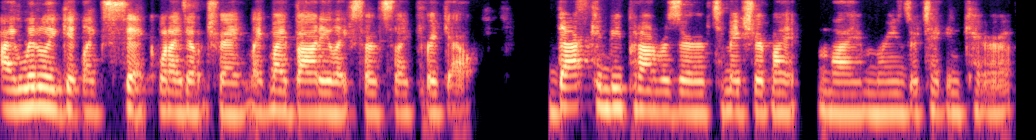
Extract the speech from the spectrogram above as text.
I literally get like sick when I don't train. Like my body like starts to like freak out. That can be put on reserve to make sure my my Marines are taken care of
